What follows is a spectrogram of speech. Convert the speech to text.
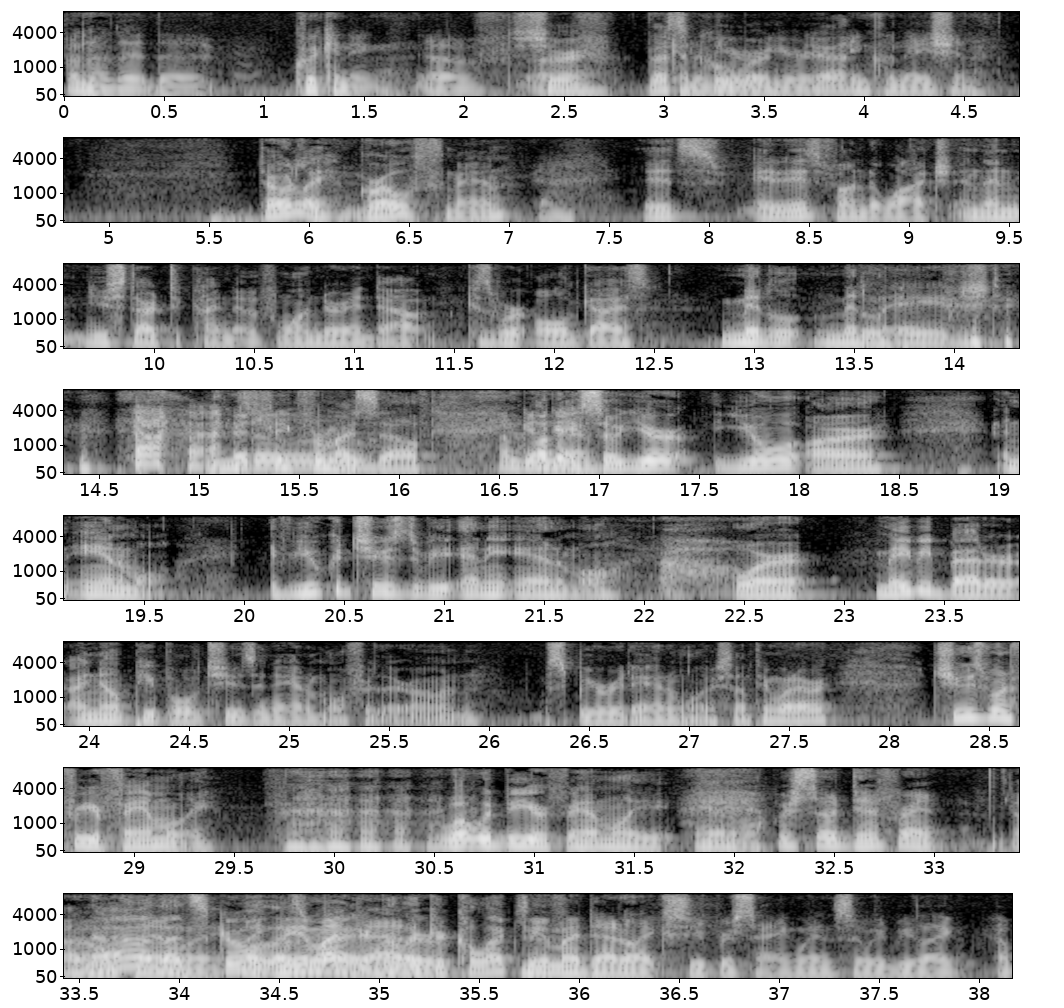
I don't know, the, the quickening of, sure of that's kind a of cool your, word your yeah inclination. totally growth man Yeah. It's it is fun to watch. And then you start to kind of wonder and doubt because we're old guys middle middle aged I speak for myself. I'm getting okay there. so you're you are an animal. If you could choose to be any animal oh. or maybe better i know people choose an animal for their own spirit animal or something whatever. Choose one for your family what would be your family animal we're so different. I know, that's cool. Like, me that's and my dad We're like are- a collective. Me and my dad are like super sanguine, so we'd be like a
